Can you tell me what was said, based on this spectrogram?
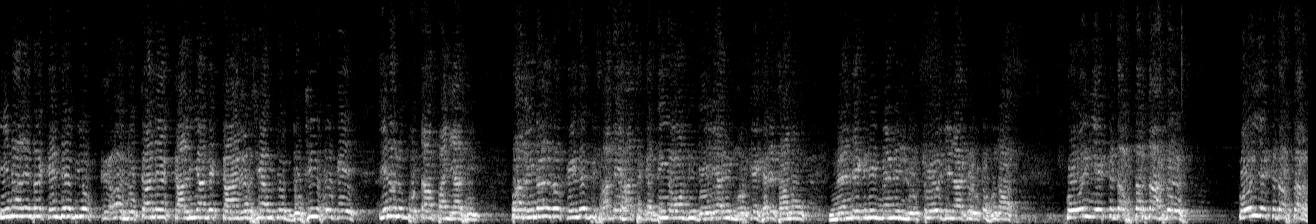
ਇਹਨਾਂ ਨੇ ਤਾਂ ਕਹਿੰਦੇ ਵੀ ਉਹ ਲੋਕਾਂ ਨੇ ਅਕਾਲੀਆਂ ਦੇ ਕਾਂਗਰਸੀਆਂ ਵਿੱਚੋਂ ਦੁਖੀ ਹੋ ਕੇ ਇਹਨਾਂ ਨੂੰ ਵੋਟਾਂ ਪਾਈਆਂ ਸੀ। ਪਰ ਇਹਨਾਂ ਨੇ ਤਾਂ ਕਹਿੰਦੇ ਵੀ ਸਾਡੇ ਹੱਥ ਗੱਦੀ ਆਉਣ ਦੀ ਦੇਰ ਆ ਵੀ ਮੁੜ ਕੇ ਖੜੇ ਸਾਨੂੰ ਮਿਲਣੇ ਕਿ ਨਹੀਂ ਮਿਲਣੇ, ਲੁੱਟੋ ਜਿੰਨਾ ਕੁ ਲੁੱਟ ਹੁੰਦਾ। ਕੋਈ ਇੱਕ ਦਫ਼ਤਰ ਦੱਸ ਦਿਓ, ਕੋਈ ਇੱਕ ਦਫ਼ਤਰ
